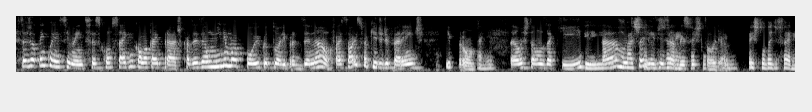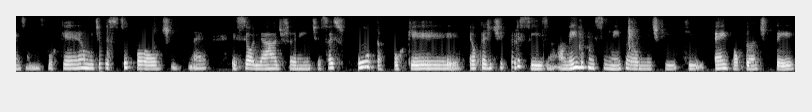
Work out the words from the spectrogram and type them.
Você já tem conhecimento, vocês conseguem colocar em prática, às vezes é um mínimo apoio que eu estou ali para dizer, não, faz só isso aqui de diferente e pronto. É. Então, estamos aqui, e tá? Muito feliz em saber sua história. Fez toda a diferença, porque é realmente esse suporte, né? Esse olhar diferente, essa escuta, porque é o que a gente precisa, além do conhecimento realmente que, que é importante ter,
